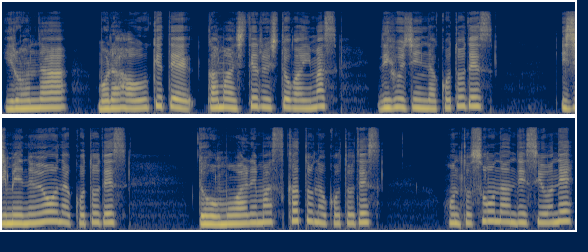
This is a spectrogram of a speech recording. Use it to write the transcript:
いろんなモラハを受けて我慢してる人がいます。理不尽なことです。いじめのようなことです。どう思われますかとのことです。本当そうなんですよね。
